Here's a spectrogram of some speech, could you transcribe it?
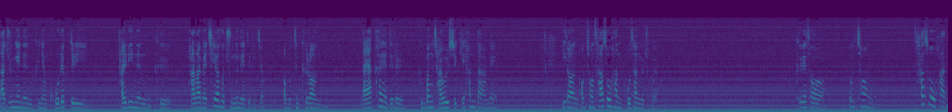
나중에는 그냥 고랩들이 달리는 그 바람에 채여서 죽는 애들이죠. 아무튼 그런 나약한 애들을 금방 잡을 수 있게 한 다음에 이런 엄청 사소한 보상을 줘요. 그래서 엄청 사소한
